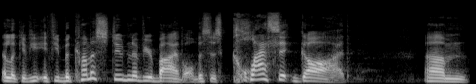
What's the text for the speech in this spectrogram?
Now, look, if you, if you become a student of your Bible, this is classic God. Um,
